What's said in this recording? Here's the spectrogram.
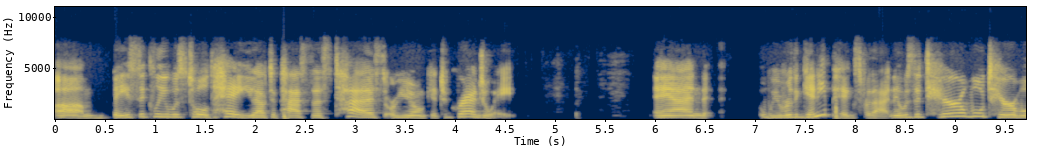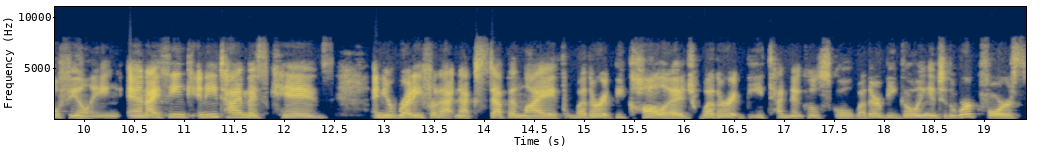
um, basically was told, hey, you have to pass this test or you don't get to graduate. And we were the guinea pigs for that. And it was a terrible, terrible feeling. And I think anytime as kids and you're ready for that next step in life, whether it be college, whether it be technical school, whether it be going into the workforce,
